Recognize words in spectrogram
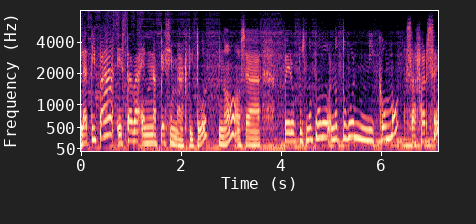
la tipa estaba en una pésima actitud, ¿no? O sea, pero pues no pudo, no tuvo ni cómo zafarse,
